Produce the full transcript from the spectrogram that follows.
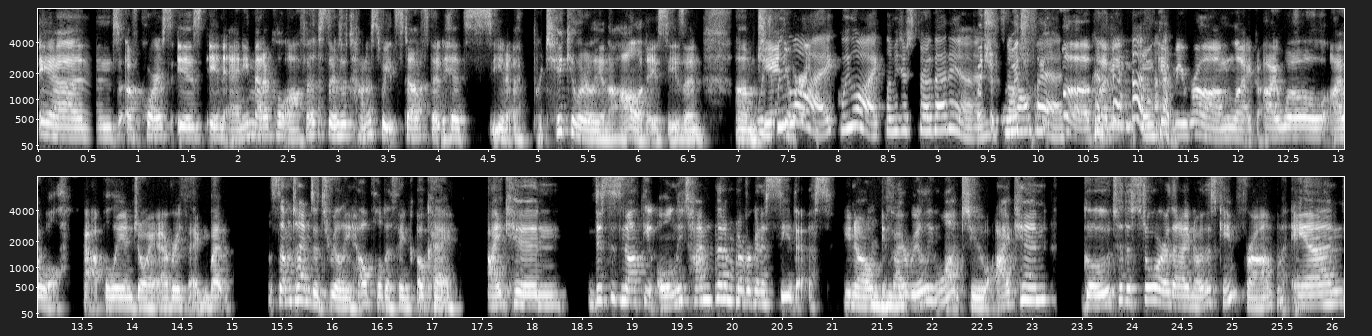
And of course, is in any medical office, there's a ton of sweet stuff that hits, you know, particularly in the holiday season. Um, which we like. We like. Let me just throw that in. which, which we bad. love. I mean, don't get me wrong. Like I will, I will happily enjoy everything, but sometimes it's really helpful to think, okay, I can. This is not the only time that I'm ever going to see this. You know, if Mhm. I really want to, I can go to the store that I know this came from and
